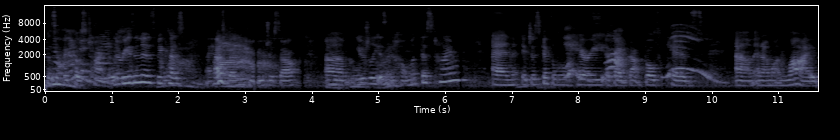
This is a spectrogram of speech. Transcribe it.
Pacific Coast time, and the reason is because my husband, who you just saw, um, usually isn't home at this time, and it just gets a little hairy if I've got both kids um, and I'm on live.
